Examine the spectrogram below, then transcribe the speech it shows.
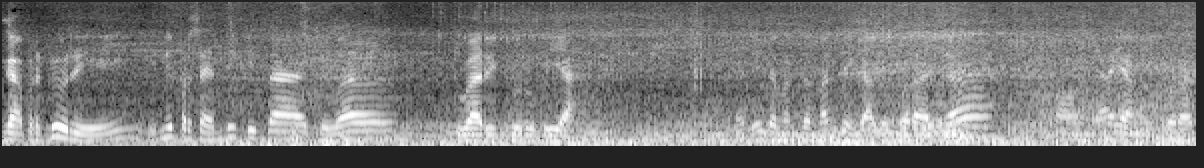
nggak berduri ini per senti kita jual 2000 rupiah. Jadi teman-teman tinggal ukur aja maunya yang ukuran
